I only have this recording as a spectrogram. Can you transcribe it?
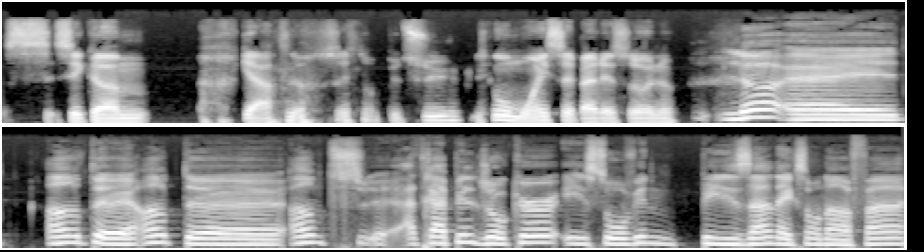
c'est comme... Regarde, là. On peut-tu au moins séparer ça, là? Là, euh, entre, euh, entre, euh, entre attraper le Joker et sauver une paysanne avec son enfant,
